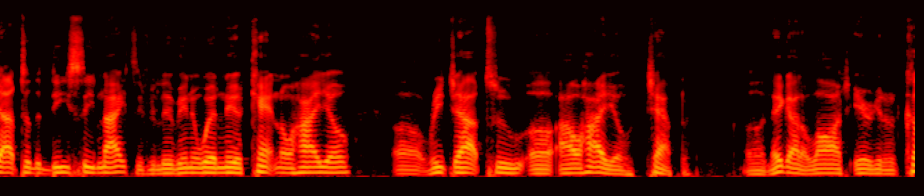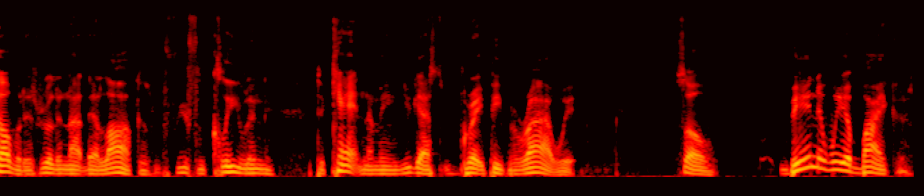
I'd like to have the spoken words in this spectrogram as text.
out to the DC Knights. If you live anywhere near Canton, Ohio, uh, reach out to uh, our Ohio chapter. Uh, they got a large area to cover that's really not that large because if you're from Cleveland to Canton, I mean, you got some great people to ride with. So, being that we are bikers,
